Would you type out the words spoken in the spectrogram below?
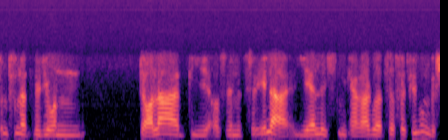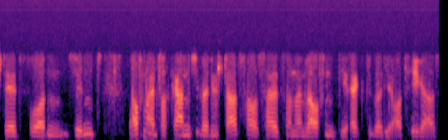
500 Millionen Dollar, die aus Venezuela jährlich Nicaragua zur Verfügung gestellt worden sind, laufen einfach gar nicht über den Staatshaushalt, sondern laufen direkt über die Ortegas.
